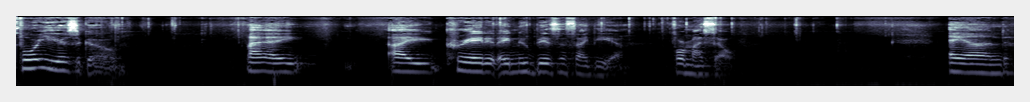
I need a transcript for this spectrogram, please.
four years ago, I I created a new business idea for myself. And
